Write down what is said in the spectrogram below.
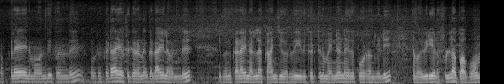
மக்களே நம்ம வந்து இப்போ வந்து ஒரு கடாய் எடுத்துக்கிறோன்னு கடாயில் வந்து இப்போ வந்து கடாய் நல்லா காஞ்சி வருது. இதுக்கடுத்து நம்ம என்னென்ன இதை போடுறோம்னு சொல்லி நம்ம வீடியோவில் ஃபுல்லாக பார்ப்போம்.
